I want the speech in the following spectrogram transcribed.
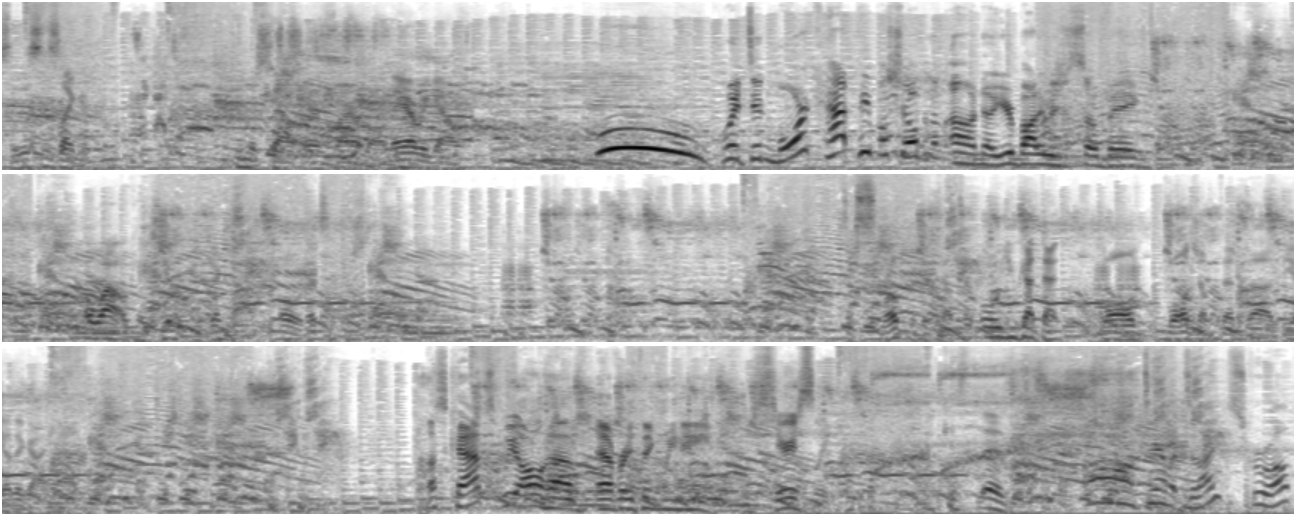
So this is like style air fireball. There we go. Wait, did more cat people show up in the? Oh no, your body was just so big. Oh wow. Okay. So you have a projectile. Oh, that's interesting. A. Oh, you got that wall wall jump that uh, the other guy had. Us cats, we all have everything we need. Seriously. What the fuck is this? Oh damn it! Did I screw up?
